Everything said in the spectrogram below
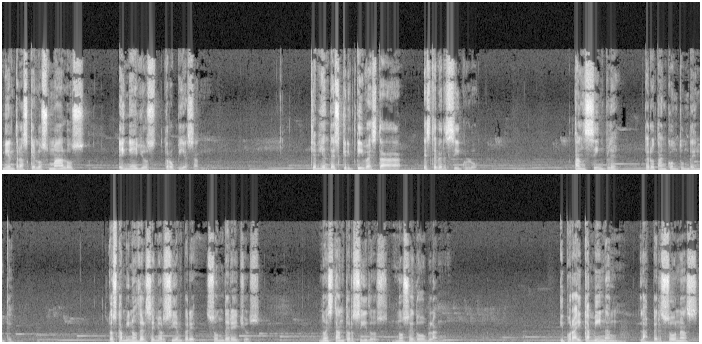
mientras que los malos en ellos tropiezan. Qué bien descriptiva está este versículo, tan simple pero tan contundente. Los caminos del Señor siempre son derechos, no están torcidos, no se doblan. Y por ahí caminan las personas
